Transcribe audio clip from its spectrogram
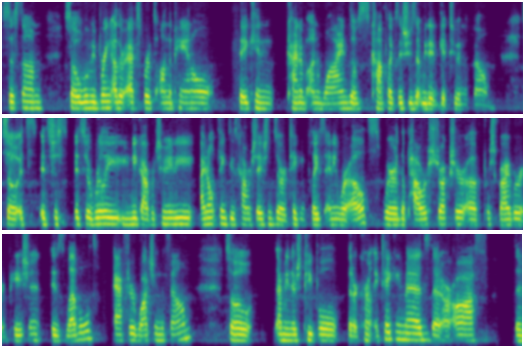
system. So when we bring other experts on the panel they can kind of unwind those complex issues that we didn't get to in the film so it's it's just it's a really unique opportunity i don't think these conversations are taking place anywhere else where the power structure of prescriber and patient is leveled after watching the film so I mean, there's people that are currently taking meds that are off, the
